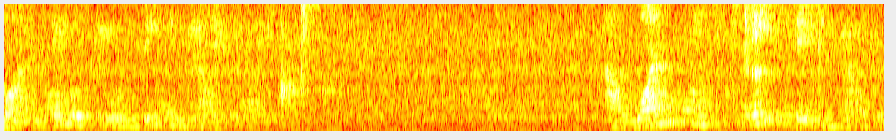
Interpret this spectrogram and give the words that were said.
one tablespoon baking powder. Uh, one teaspoon baking powder.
